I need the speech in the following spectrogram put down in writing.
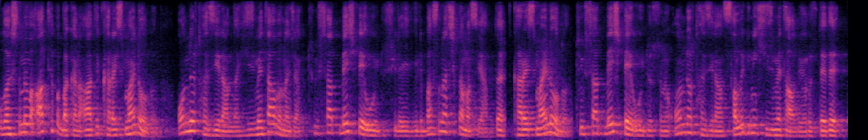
Ulaştırma ve Altyapı Bakanı Adil Kara İsmailoğlu 14 Haziran'da hizmete alınacak TürkSat 5B uydusuyla ilgili basın açıklaması yaptı. Kara İsmailoğlu, TürkSat 5B uydusunu 14 Haziran Salı günü hizmete alıyoruz dedi.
